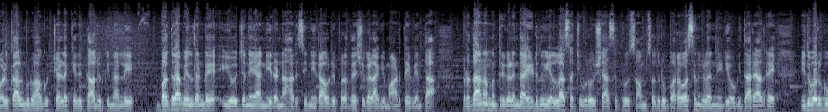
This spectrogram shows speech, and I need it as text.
ಮೊಳಕಾಲ್ಮೂರು ಹಾಗೂ ಚಳ್ಳಕೆರೆ ತಾಲೂಕಿನಲ್ಲಿ ಭದ್ರಾ ಮೇಲ್ದಂಡೆ ಯೋಜನೆಯ ನೀರನ್ನು ಹರಿಸಿ ನೀರಾವರಿ ಪ್ರದೇಶಗಳಾಗಿ ಮಾಡ್ತೇವೆ ಅಂತ ಪ್ರಧಾನಮಂತ್ರಿಗಳಿಂದ ಹಿಡಿದು ಎಲ್ಲ ಸಚಿವರು, ಶಾಸಕರು, ಸಂಸದರು ಭರವಸೆಗಳನ್ನು ನೀಡಿ ಹೋಗಿದ್ದಾರೆ. ಆದರೆ ಇದುವರೆಗೂ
